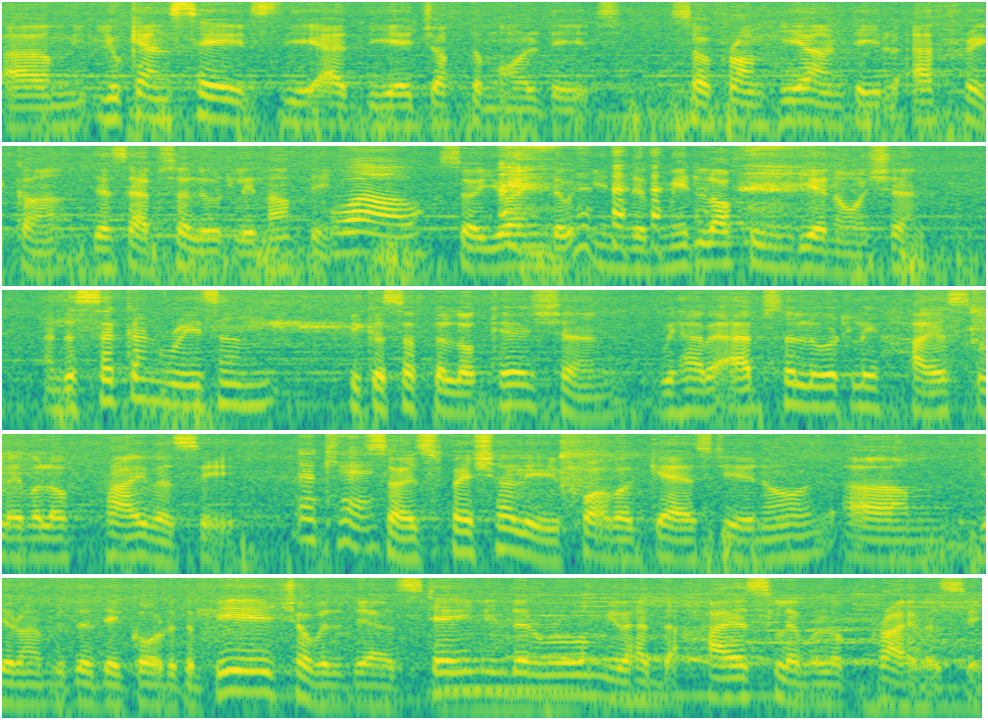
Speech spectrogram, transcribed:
Um, you can say it's the, at the edge of the Maldives. So from here until Africa, there's absolutely nothing. Wow. So you're in the, in the middle of the Indian Ocean. And the second reason because of the location, we have absolutely highest level of privacy. Okay. So especially for our guests, you know, um, you know, whether they go to the beach or whether they are staying in the room, you have the highest level of privacy.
